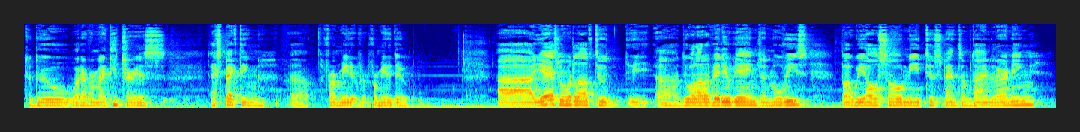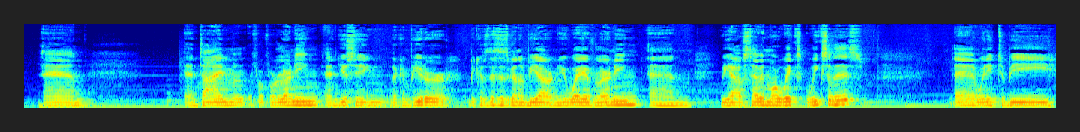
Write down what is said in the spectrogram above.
to do whatever my teacher is expecting uh, for me to, for me to do. Uh, yes, we would love to uh, do a lot of video games and movies, but we also need to spend some time learning and and time for, for learning and using the computer because this is going to be our new way of learning and we have seven more weeks weeks of this and we need to be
